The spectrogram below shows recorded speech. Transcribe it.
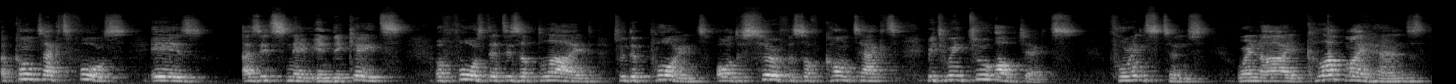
a contact force, is, as its name indicates, a force that is applied to the point or the surface of contact between two objects. For instance, when I clap my hands,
